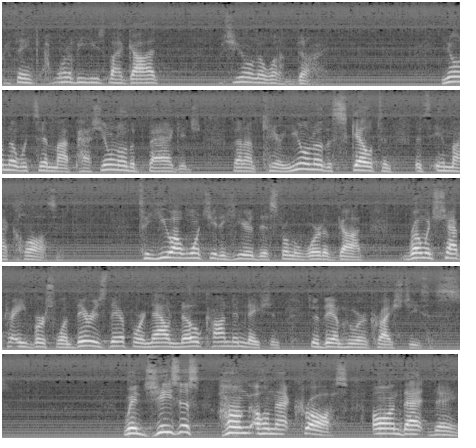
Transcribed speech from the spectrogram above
We think, I want to be used by God, but you don't know what I've done. You don't know what's in my past. You don't know the baggage that I'm carrying. You don't know the skeleton that's in my closet. To you, I want you to hear this from the Word of God. Romans chapter 8, verse 1. There is therefore now no condemnation to them who are in Christ Jesus. When Jesus hung on that cross on that day,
